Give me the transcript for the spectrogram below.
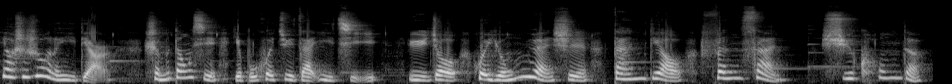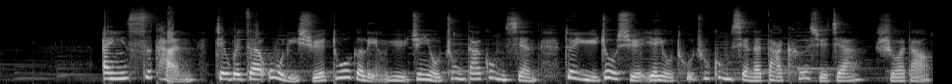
要是弱了一点儿，什么东西也不会聚在一起，宇宙会永远是单调、分散、虚空的。爱因斯坦这位在物理学多个领域均有重大贡献，对宇宙学也有突出贡献的大科学家说道：“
